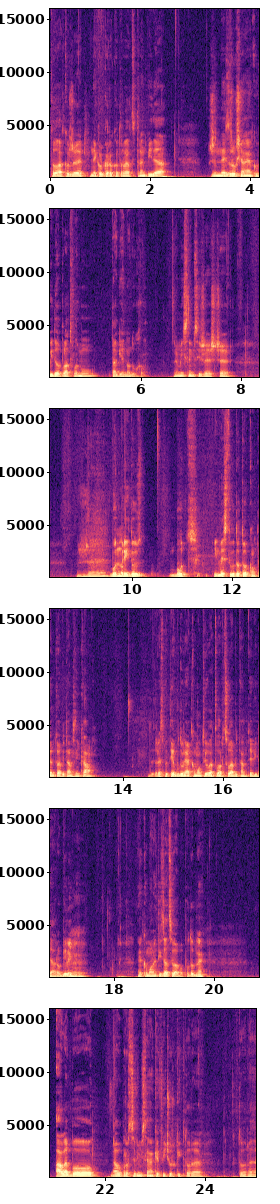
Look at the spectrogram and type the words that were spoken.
to akože niekoľko rokov trvajúci trend videa, že nezrušia nejakú videoplatformu tak jednoducho. Myslím si, že ešte že buď No. prídu, buď investujú do toho kontentu, aby tam vznikal, respektíve budú nejako motivovať tvorcov, aby tam tie videá robili, Mhm. nejakou monetizáciou alebo podobne, alebo, alebo proste vymyslia nejaké fičurky, ktoré, ktoré,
